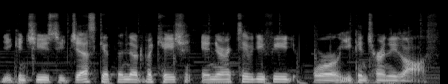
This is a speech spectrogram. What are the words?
You can choose to just get the notification in your activity feed, or you can turn these off.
